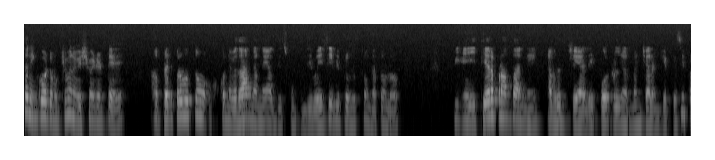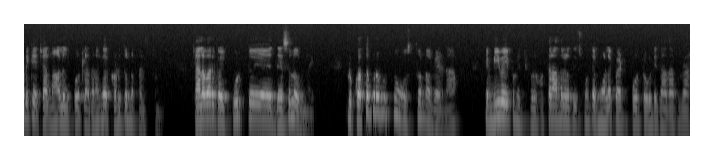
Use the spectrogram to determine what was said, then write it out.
సార్ ఇంకోటి ముఖ్యమైన విషయం ఏంటంటే ప్రతి ప్రభుత్వం కొన్ని విధాన నిర్ణయాలు తీసుకుంటుంది. వైసీపీ ప్రభుత్వం గతంలో ఈ- తీర ప్రాంతాన్ని అభివృద్ధి చేయాలి పోర్టులు నిర్మించాలని చెప్పేసి ఇప్పటికే చాలా నాలుగు పోర్టులు అదనంగా కడుతున్న పరిస్థితి ఉంది. చాలా వరకు అవి పూర్తి దశలో ఉన్నాయి. ఇప్పుడు కొత్త ప్రభుత్వం వస్తున్న వేళ మీ వైపు నుంచి ఇప్పుడు ఉత్తరాంధ్రలో తీసుకుంటే మూలపేట పోర్టు ఒకటి దాదాపుగా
